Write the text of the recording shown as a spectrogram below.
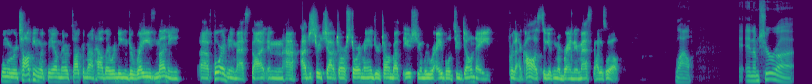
When we were talking with them, they were talking about how they were needing to raise money uh, for a new mascot. And uh, I just reached out to our store manager talking about the issue, and we were able to donate for that cause to give them a brand new mascot as well. Wow and I'm sure uh,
